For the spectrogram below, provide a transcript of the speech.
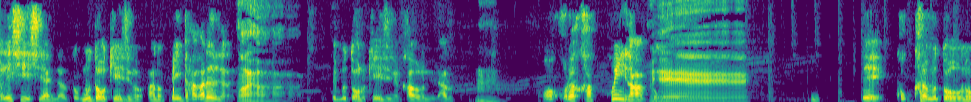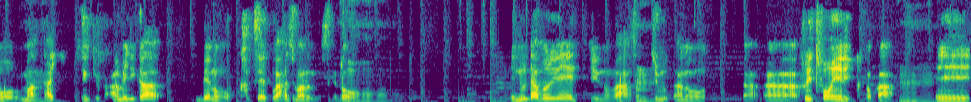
激しい試合になると、武藤刑事の、あの、ペイント剥がれるじゃないですど。か。はいはいはいはで、武藤の刑事の顔になるい。うん。これはかっこいいなと思って。へで、こっから武藤の、まあ、うん大臣というか、アメリカでの活躍が始まるんですけど、NWA っていうのが、そうんのジム、あの、あフリッツ・フォン・エリックとか、う。うん。えー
